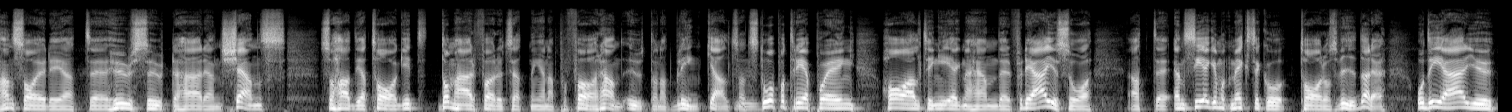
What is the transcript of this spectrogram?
Han sa ju det att hur surt det här än känns så hade jag tagit de här förutsättningarna på förhand utan att blinka. Alltså mm. att stå på tre poäng, ha allting i egna händer, för det är ju så att en seger mot Mexiko tar oss vidare. Och det är ju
